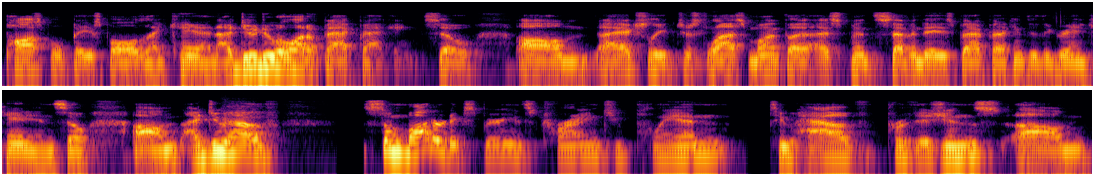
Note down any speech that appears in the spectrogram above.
possible baseball as I can, I do do a lot of backpacking. So um, I actually just last month I, I, spent seven days backpacking through the Grand Canyon. So um, I do have some moderate experience trying to plan to have provisions um,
